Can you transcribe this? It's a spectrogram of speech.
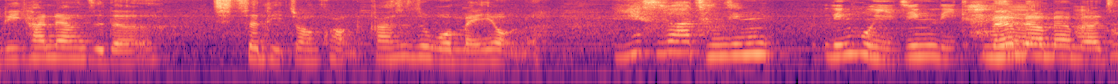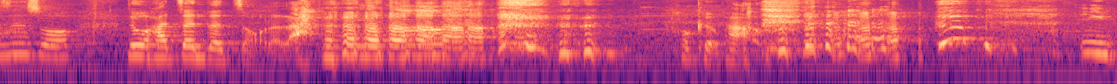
离开那样子的身体状况的。可是如果没有了，你意思说他曾经灵魂已经离开了？没有没有没有没有，就是说如果他真的走了啦，哦、好可怕。你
